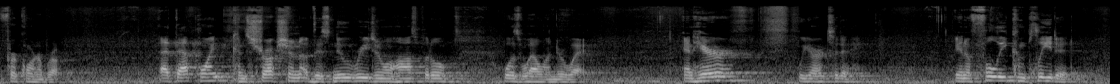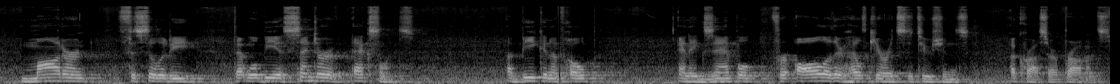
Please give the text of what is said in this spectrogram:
for Corner Brook. At that point, construction of this new regional hospital was well underway. And here we are today in a fully completed, modern facility that will be a center of excellence, a beacon of hope, an example for all other healthcare institutions across our province.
